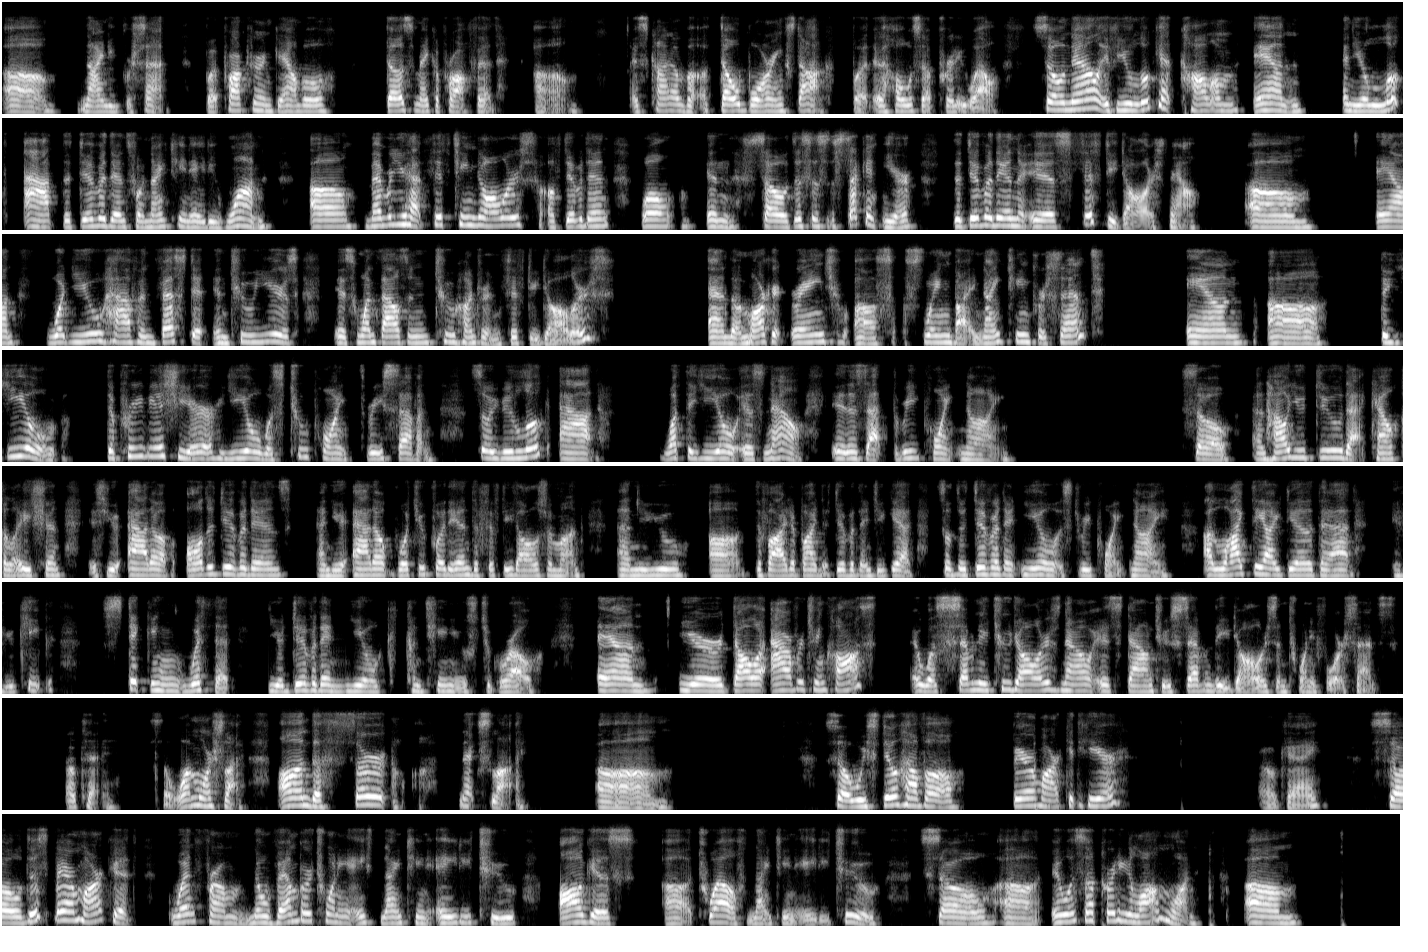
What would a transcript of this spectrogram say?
um, 90%. But Procter and Gamble does make a profit. Um, it's kind of a dull, boring stock, but it holds up pretty well. So now if you look at column N and you look at the dividends for 1981, uh, remember you had $15 of dividend? Well, and so this is the second year, the dividend is $50 now. Um, and what you have invested in two years is $1,250. And the market range uh, swing by 19%. And uh, the yield, the previous year yield was 2.37. So if you look at what the yield is now, it is at 3.9. So and how you do that calculation is you add up all the dividends and you add up what you put in the $50 a month and you uh, divide it by the dividend you get. So the dividend yield is 3.9. I like the idea that if you keep sticking with it, your dividend yield continues to grow. And your dollar averaging cost, it was $72. Now it's down to $70.24. Okay, so one more slide. On the third, next slide. Um, so we still have a bear market here. Okay, so this bear market went from November 28, 1980 to August uh, 12, 1982. So uh, it was a pretty long one. Um,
